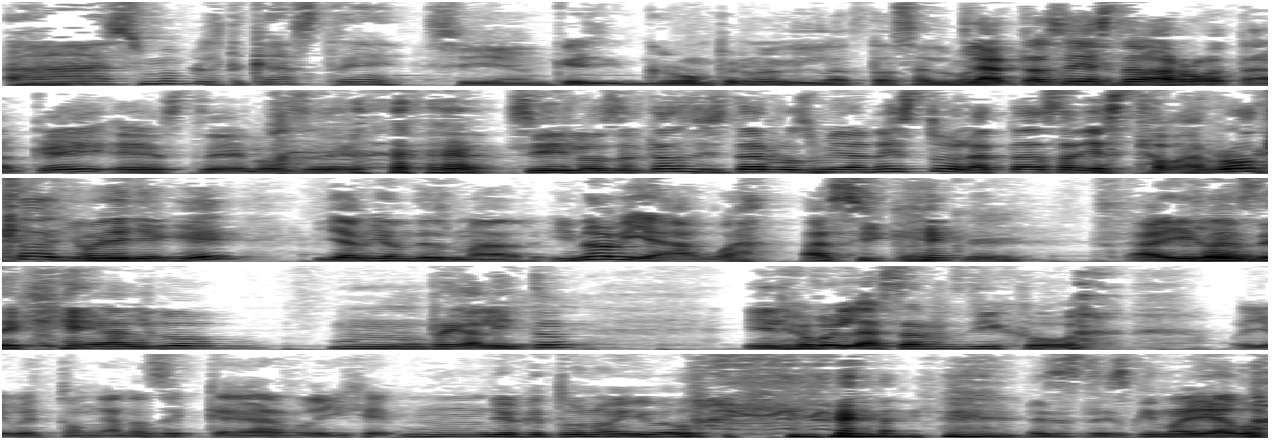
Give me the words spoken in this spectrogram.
Ah, sí me platicaste. Sí, Que rompieron la taza del baño la taza ya estaba rota, ¿ok? Este, los de... Sí, los de tazas y tarros miran esto, la taza ya estaba rota, yo ya llegué y ya había un desmadre. Y no había agua, así que Ok. ahí les dejé algo, un regalito. Y luego la Sam dijo, oye, güey, tengo ganas de cagar. Le dije, "Mm, yo que tú no iba, güey. Este, es que no hay agua.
